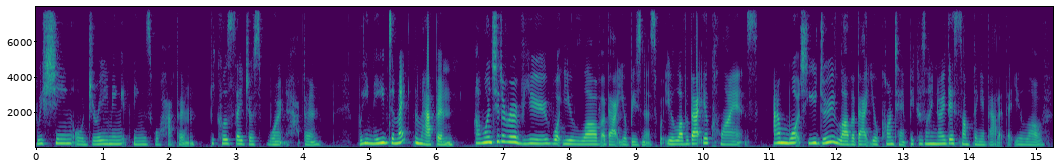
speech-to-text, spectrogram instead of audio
wishing or dreaming things will happen because they just won't happen. We need to make them happen. I want you to review what you love about your business, what you love about your clients, and what you do love about your content because I know there's something about it that you love.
